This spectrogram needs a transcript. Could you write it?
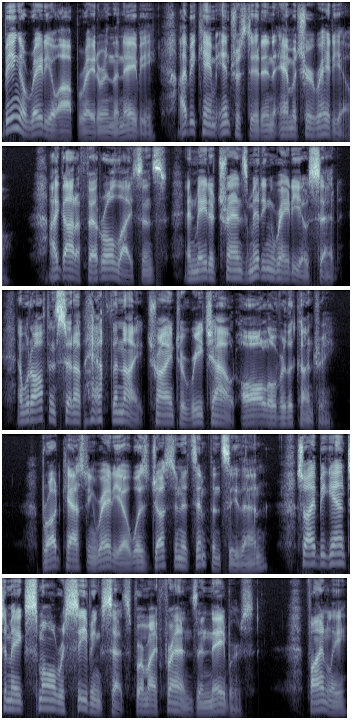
Being a radio operator in the Navy, I became interested in amateur radio. I got a federal license and made a transmitting radio set and would often sit up half the night trying to reach out all over the country. Broadcasting radio was just in its infancy then, so I began to make small receiving sets for my friends and neighbors. Finally,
